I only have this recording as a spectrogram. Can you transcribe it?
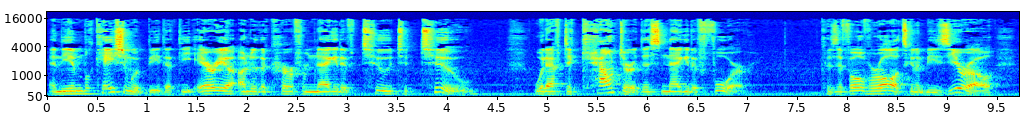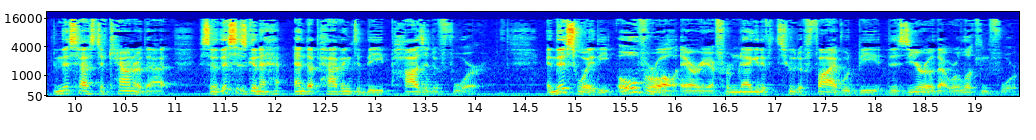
And the implication would be that the area under the curve from negative 2 to 2 would have to counter this negative 4. Because if overall it's going to be 0, then this has to counter that. So this is going to end up having to be positive 4. In this way, the overall area from negative 2 to 5 would be the 0 that we're looking for.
